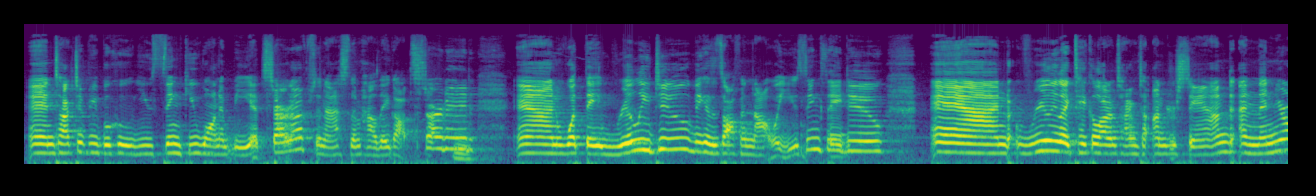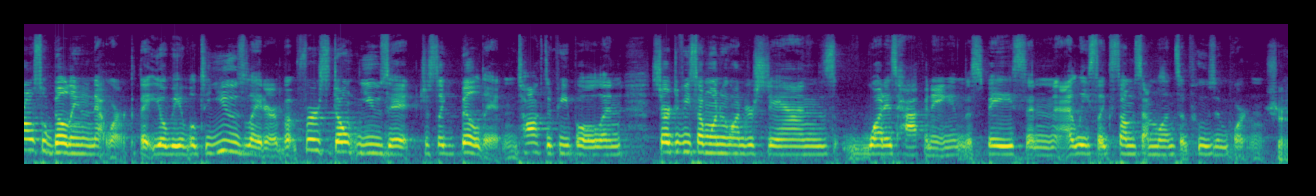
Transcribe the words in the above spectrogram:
And talk to people who you think you want to be at startups and ask them how they got started hmm. and what they really do because it's often not what you think they do. And really like take a lot of time to understand. And then you're also building a network that you'll be able to use later. But first, don't use it, just like build it and talk to people and start to be someone who understands what is happening in the space and at least like some semblance of who's important Sure.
